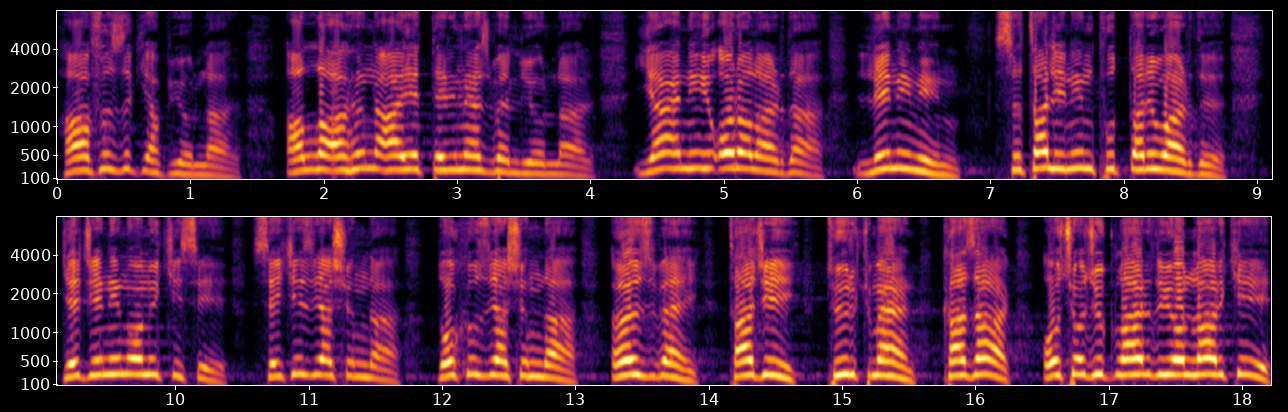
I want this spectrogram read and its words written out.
Hafızlık yapıyorlar. Allah'ın ayetlerini ezberliyorlar. Yani oralarda Lenin'in, Stalin'in putları vardı. Gecenin 12'si 8 yaşında, 9 yaşında Özbek, Tacik, Türkmen, Kazak o çocuklar diyorlar ki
